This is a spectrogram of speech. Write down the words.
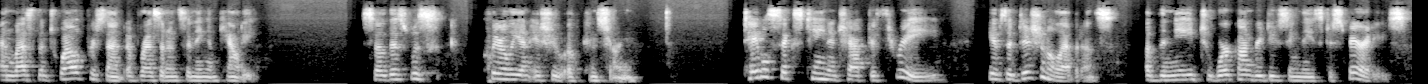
and less than 12% of residents in Ingham County. So this was clearly an issue of concern. Table 16 in Chapter 3 gives additional evidence of the need to work on reducing these disparities.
